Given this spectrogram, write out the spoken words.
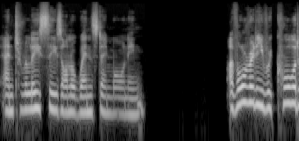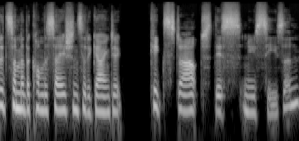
and to release these on a Wednesday morning. I've already recorded some of the conversations that are going to kickstart this new season.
